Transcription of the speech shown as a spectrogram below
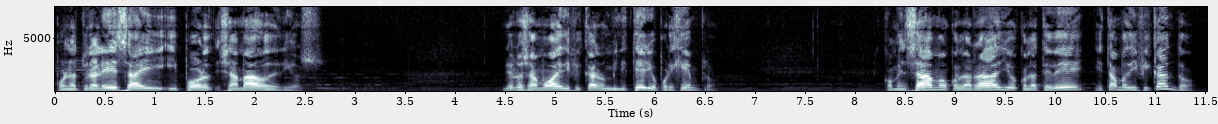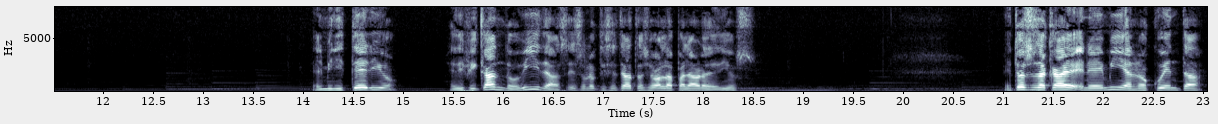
Por naturaleza y, por llamado de Dios. Dios nos llamó a edificar un ministerio, por ejemplo. Comenzamos con la radio, con la TV, y estamos edificando. El ministerio, edificando vidas, eso es lo que se trata, llevar la palabra de Dios. Entonces acá Nehemías nos cuenta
